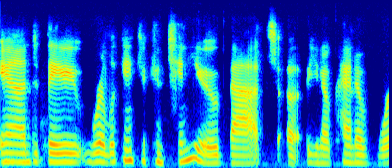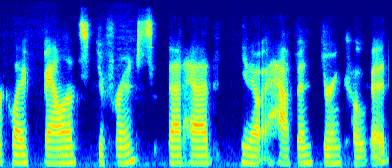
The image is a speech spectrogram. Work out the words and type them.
and they were looking to continue that uh, you know kind of work life balance difference that had you know happened during covid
